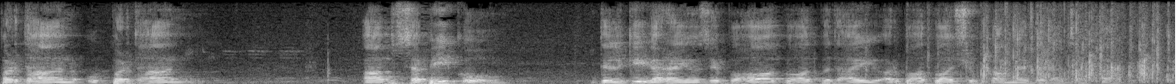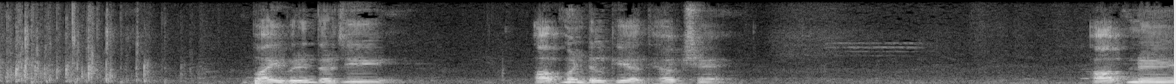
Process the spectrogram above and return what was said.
प्रधान उप प्रधान आप सभी को दिल की गहराइयों से बहुत बहुत बधाई और बहुत बहुत शुभकामनाएँ देना चाहता हूँ। भाई वीरेंद्र जी आप मंडल के अध्यक्ष हैं। आपने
